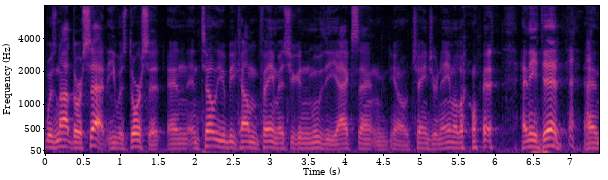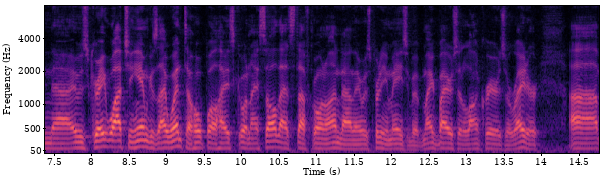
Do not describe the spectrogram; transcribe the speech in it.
was not Dorset; he was Dorset. And until you become famous, you can move the accent and you know change your name a little bit. And he did. and uh, it was great watching him because I went to Hopewell High School and I saw that stuff going on down there. It was pretty amazing. But Mike Byers had a long career as a writer. Uh,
